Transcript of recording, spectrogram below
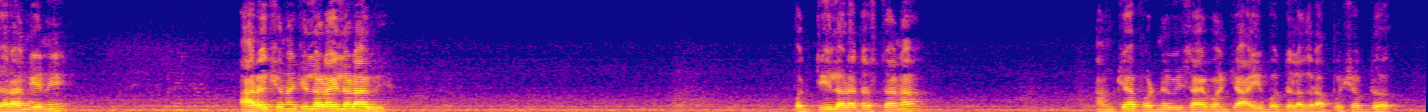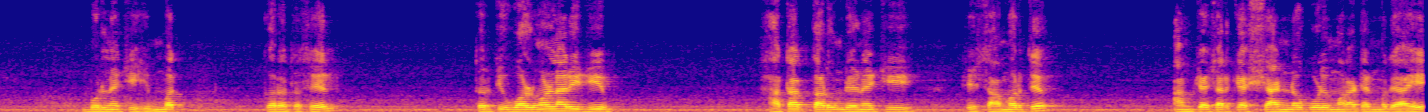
जरांगेने आरक्षणाची लढाई लढावी. पण ती लढत असताना आमच्या फडणवीस साहेबांच्या आईबद्दल अगर अपशब्द बोलण्याची हिंमत करत असेल तर ती वळवळणारी जीभ हातात काढून देण्याची ते सामर्थ्य आमच्यासारख्या शहाण्णव कोळी मराठ्यांमध्ये आहे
